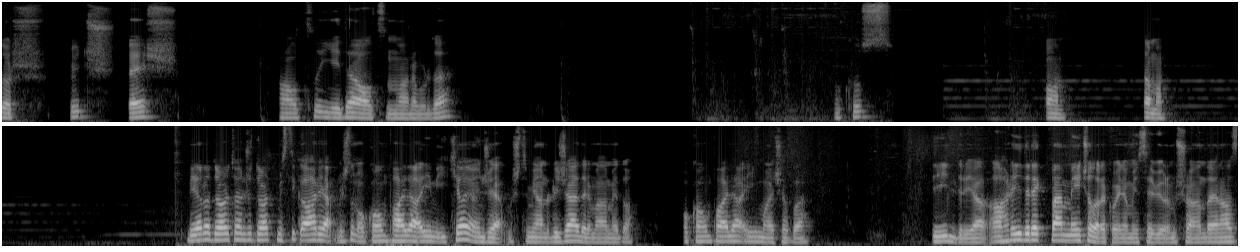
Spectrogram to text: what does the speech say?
Dur. 3, 5, 6, 7 altın var burada. 9, 10. Tamam. Bir ara 4 önce 4 mistik ahır yapmıştın. O komp hala iyi mi? 2 ay önce yapmıştım yani rica ederim Ahmedo. O komp hala iyi mi acaba? Değildir ya. Ahri'yi direkt ben mage olarak oynamayı seviyorum şu anda. En az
